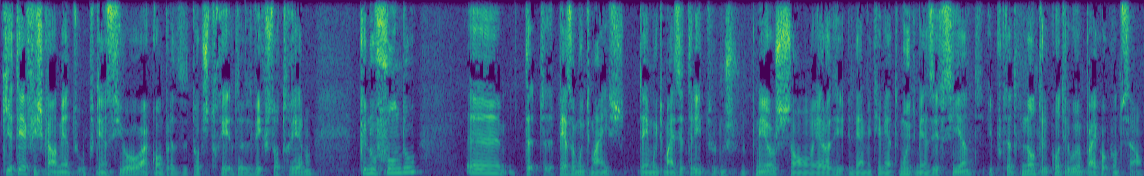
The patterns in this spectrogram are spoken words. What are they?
que até fiscalmente o potenciou à compra de, todos de veículos todo terreno, que no fundo Uh, pesam muito mais, têm muito mais atrito nos pneus, são aerodinamicamente muito menos eficientes e, portanto, que não contribuem para a ecocondução.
